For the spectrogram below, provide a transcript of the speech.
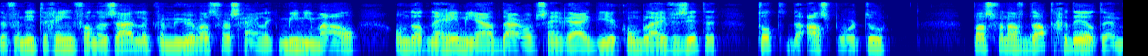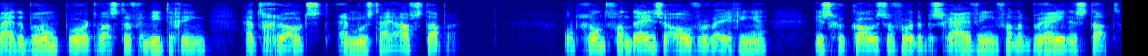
De vernietiging van de zuidelijke muur was waarschijnlijk minimaal, omdat Nehemia daar op zijn rijdier kon blijven zitten, tot de aspoort toe. Pas vanaf dat gedeelte en bij de bronpoort was de vernietiging het grootst en moest hij afstappen. Op grond van deze overwegingen is gekozen voor de beschrijving van een brede stad,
